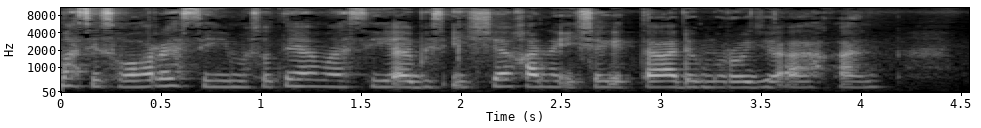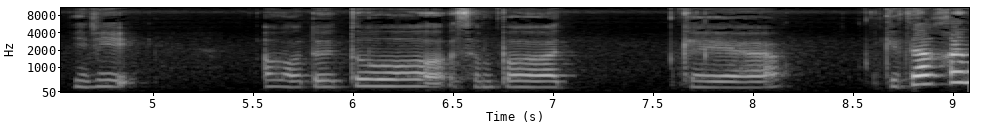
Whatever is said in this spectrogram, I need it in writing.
masih sore sih maksudnya masih abis isya karena isya kita ada merojaah kan. Jadi waktu itu sempet kayak kita kan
